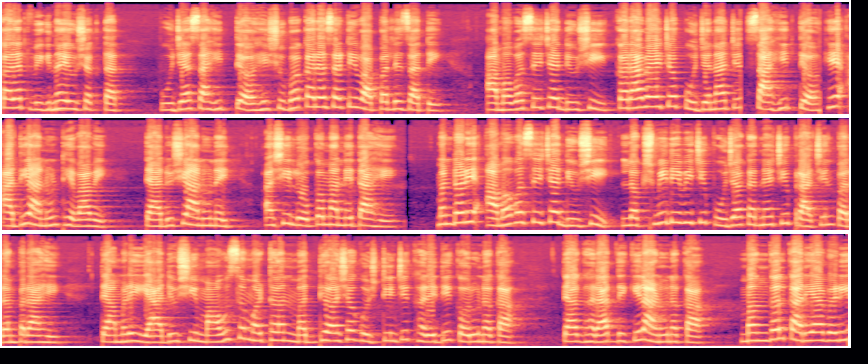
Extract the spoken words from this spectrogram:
कार्यात विघ्न येऊ शकतात. पूजा साहित्य हे शुभ कार्यासाठी वापरले जाते. अमावस्येच्या दिवशी करावयाच्या पूजनाचे साहित्य हे आधी आणून ठेवावे. त्या दिवशी आणू नयेत अशी लोकमान्यता आहे. मंडळी अमावस्येच्या दिवशी लक्ष्मी देवीची पूजा करण्याची प्राचीन परंपरा आहे. त्यामुळे या दिवशी मांस मठण मध्य अशा गोष्टींची खरेदी करू नका. त्या घरात देखील आणू नका. मंगल कार्यावेळी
